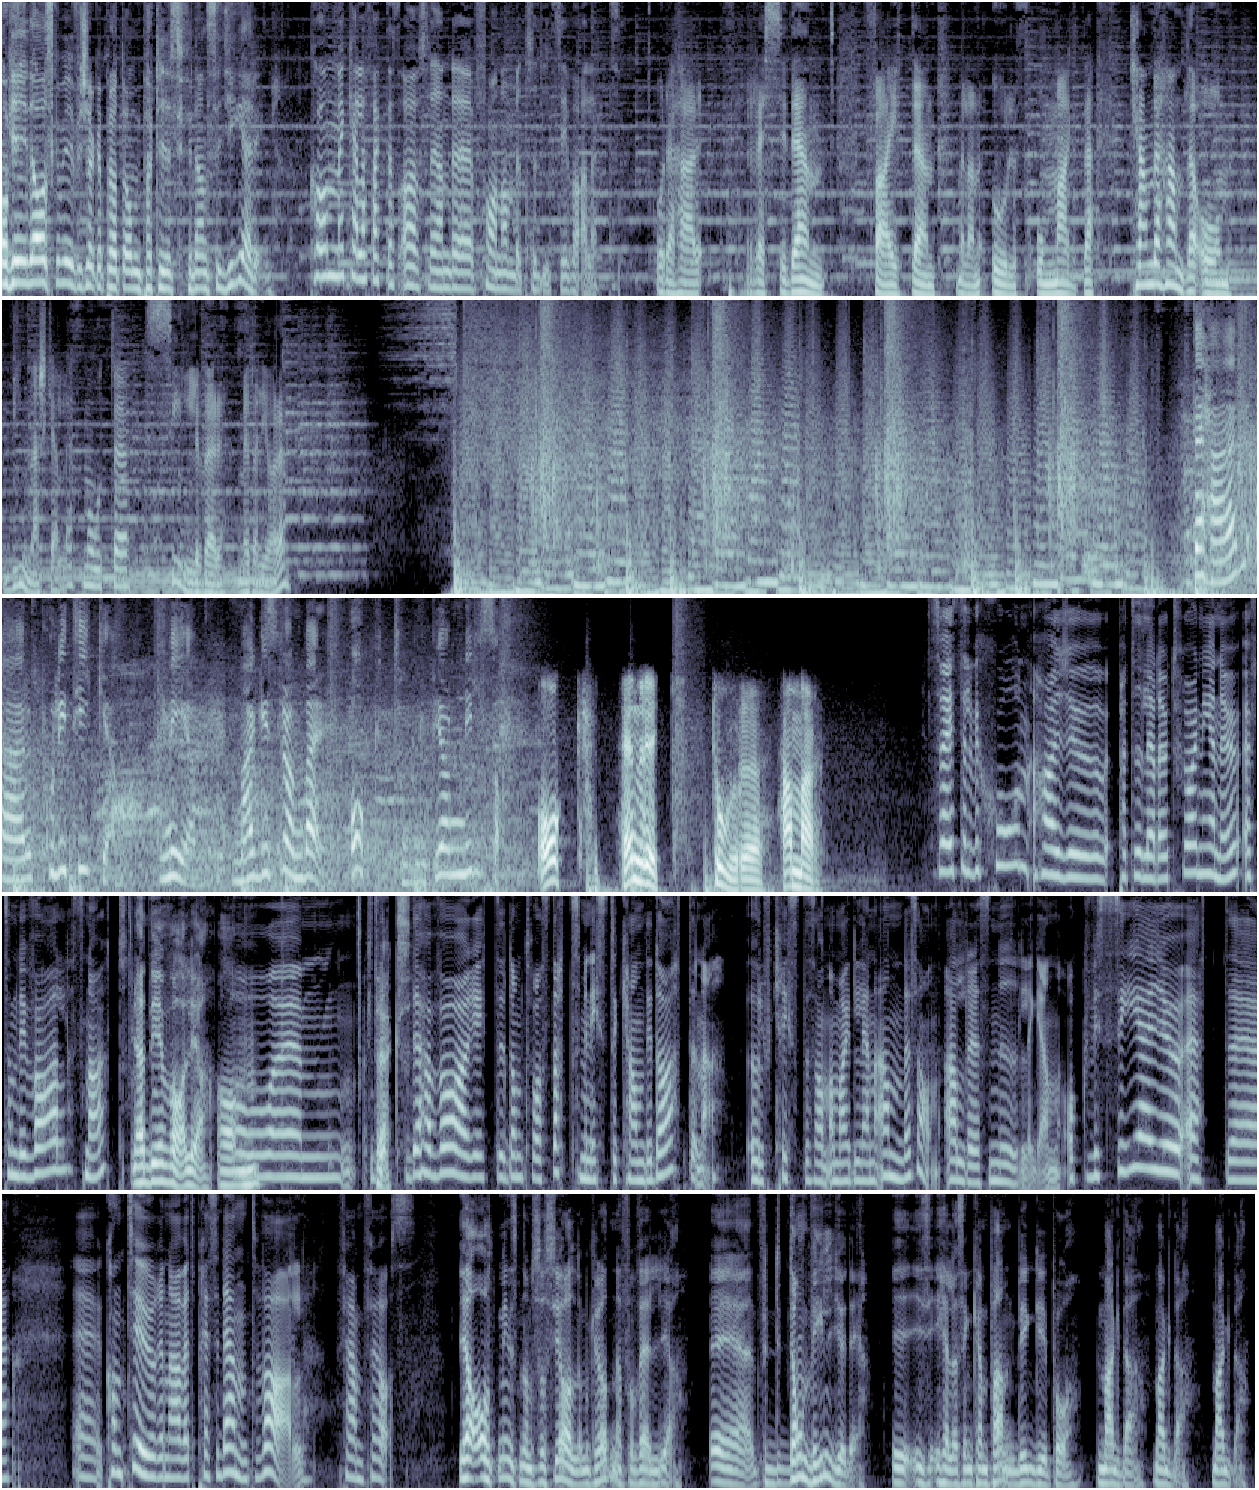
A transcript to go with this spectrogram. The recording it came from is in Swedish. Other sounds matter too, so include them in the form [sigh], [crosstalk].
Okej, idag ska vi försöka prata om partiets finansiering. Kommer Kalla faktas avslöjande få någon betydelse i valet? Och det här presidentfighten mellan Ulf och Magda, kan det handla om vinnarskalle mot eh, silvermedaljören? Det här är Politiken med Maggie Strömberg och Torbjörn Nilsson. och Henrik Torehammar. Sveriges Television har ju partiledarutfrågningar nu eftersom det är val snart. Ja, det är val ja. ja mm. Och ehm, Strax. Det, det har varit de två statsministerkandidaterna Ulf Kristersson och Magdalena Andersson alldeles nyligen och vi ser ju ett eh, eh, konturerna av ett presidentval framför oss. Ja, åtminstone om Socialdemokraterna får välja. Eh, för de vill ju det. I, I hela sin kampanj bygger ju på Magda, Magda, Magda.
